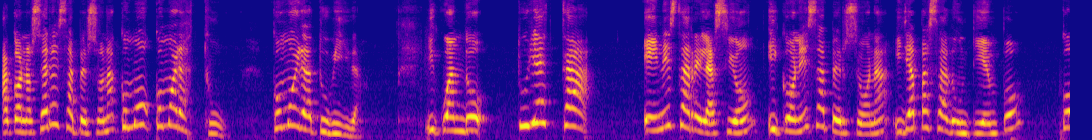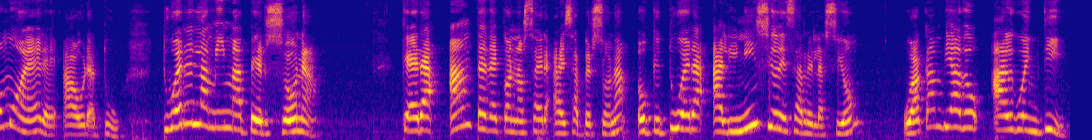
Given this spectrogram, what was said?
a conocer a esa persona, cómo, cómo eras tú, cómo era tu vida. Y cuando tú ya estás en esa relación y con esa persona y ya ha pasado un tiempo, ¿cómo eres ahora tú? ¿Tú eres la misma persona que era antes de conocer a esa persona o que tú eras al inicio de esa relación? ¿O ha cambiado algo en ti?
